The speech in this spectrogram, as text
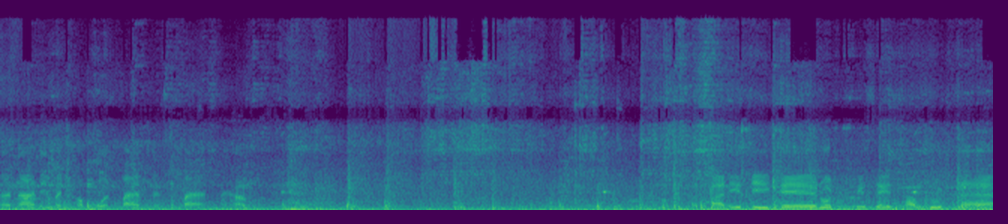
ด้านหน้านี้เป็นขบวน 818 นะครับานี้ GK รถพิเศษชำรุดนะฮะ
